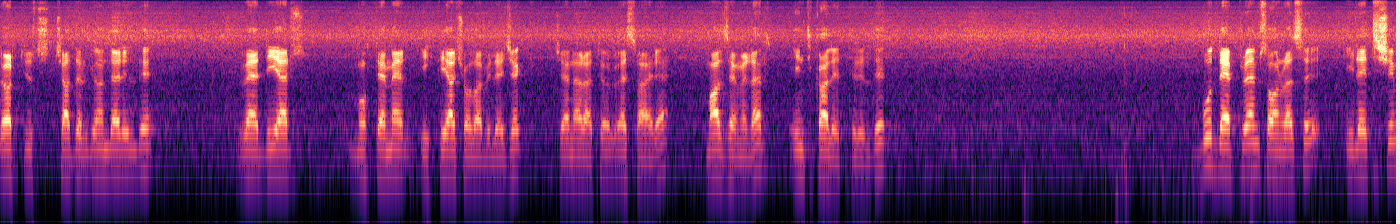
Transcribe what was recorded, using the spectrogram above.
400 çadır gönderildi ve diğer muhtemel ihtiyaç olabilecek jeneratör vesaire malzemeler intikal ettirildi. Bu deprem sonrası iletişim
